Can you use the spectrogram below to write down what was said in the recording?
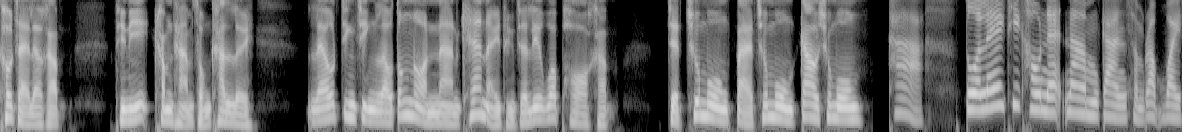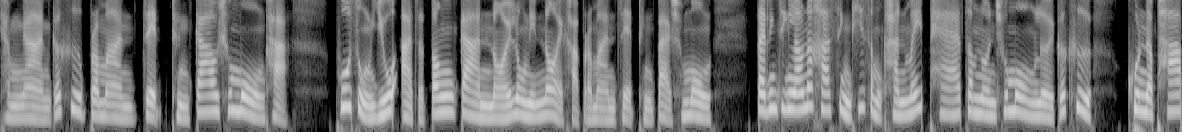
เข้าใจแล้วครับ ทีนี้คำถามสำคัญเลย แล้วจริงๆ เราต้องนอนนานแค่ไหนถึงจะเรียกว่าพอครับ 7 ชั่วโมง 8 ชั่วโมง 9 ชั่วโมง ค่ะตัวเลขที่เขาแนะนำการสำหรับวัยทำงานก็คือประมาณ 7-9 ชั่วโมงค่ะ ผู้สูงอายุอาจจะต้องการน้อยลงนิดหน่อยค่ะ ประมาณ 7-8 ชั่วโมง แต่จริงๆแล้วนะคะ สิ่งที่สำคัญไม่แพ้จำนวนชั่วโมงเลยก็คือ คุณภาพ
